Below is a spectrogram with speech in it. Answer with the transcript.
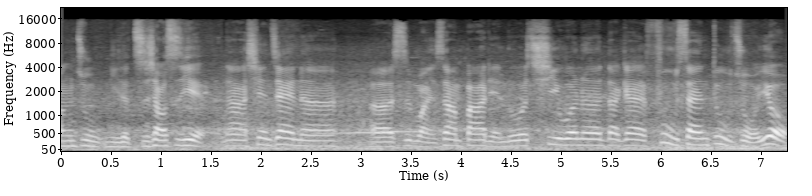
帮助你的直销事业。那现在呢，呃，是晚上八点多，气温呢大概负三度左右。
